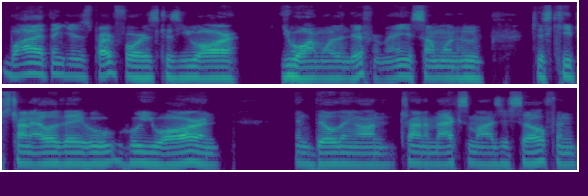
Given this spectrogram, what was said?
why I think you're just perfect for is because you are you are more than different, man. You're someone who just keeps trying to elevate who who you are and and building on trying to maximize yourself and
